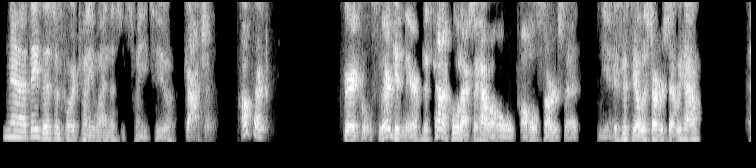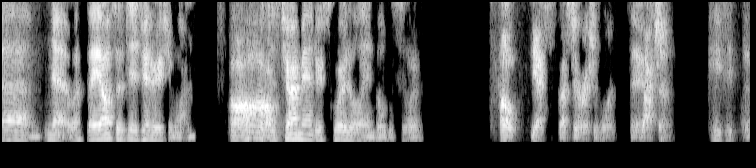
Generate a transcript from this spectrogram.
No, I think this was more 21. This was 22. Gotcha. Okay. Very cool. So they're getting there. It's kind of cool to actually have a whole a whole starter set. Yeah. Is this the only starter set we have? Um, no, they also did Generation One, Oh, which is Charmander, Squirtle, and Bulbasaur. oh, yes, that's Generation One. There. Gotcha. He's uh,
